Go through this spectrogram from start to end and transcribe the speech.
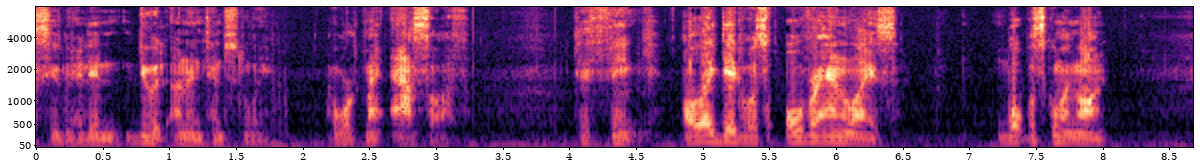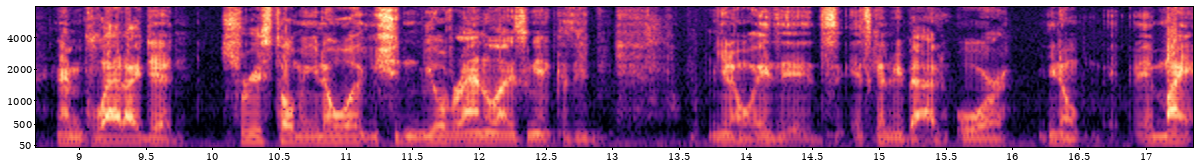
Excuse me, I didn't do it unintentionally. I worked my ass off to think. All I did was overanalyze what was going on. And I'm glad I did. Sharice told me, you know what, you shouldn't be overanalyzing it because you, you know, it, it's it's going to be bad, or you know, it might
